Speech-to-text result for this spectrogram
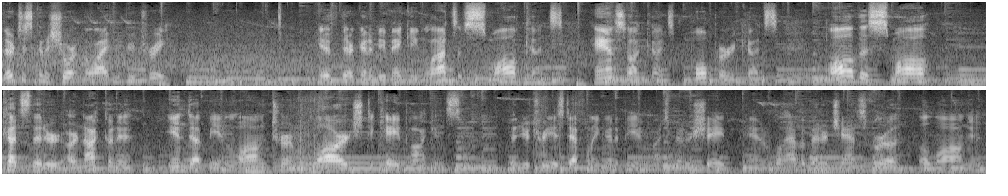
they're just going to shorten the life of your tree. If they're going to be making lots of small cuts, handsaw cuts, pole pruner cuts, all the small cuts that are, are not going to end up being long-term large decay pockets, then your tree is definitely going to be in much better shape and will have a better chance for a, a long and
